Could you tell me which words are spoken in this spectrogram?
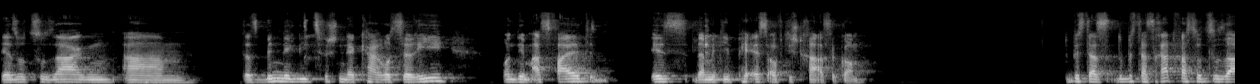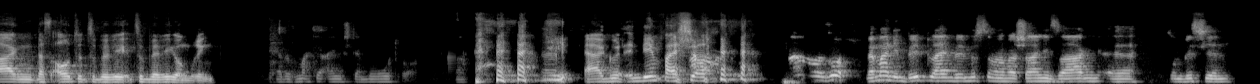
der sozusagen ähm, das Bindeglied zwischen der Karosserie und dem Asphalt ist, damit die PS auf die Straße kommen. Du bist das, du bist das Rad, was sozusagen das Auto zur, Bewe zur Bewegung bringt. Ja, das macht ja eigentlich der Motor. ja, gut, in dem Fall schon. Wenn man im Bild bleiben will, müsste man wahrscheinlich sagen, äh, so ein bisschen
